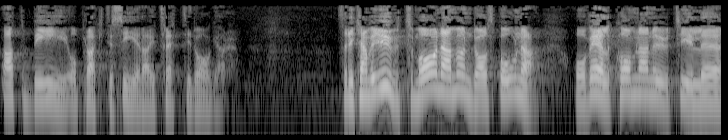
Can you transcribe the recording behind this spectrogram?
att be och praktisera i 30 dagar. Så det kan vi utmana Mölndalsborna och välkomna nu till eh,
